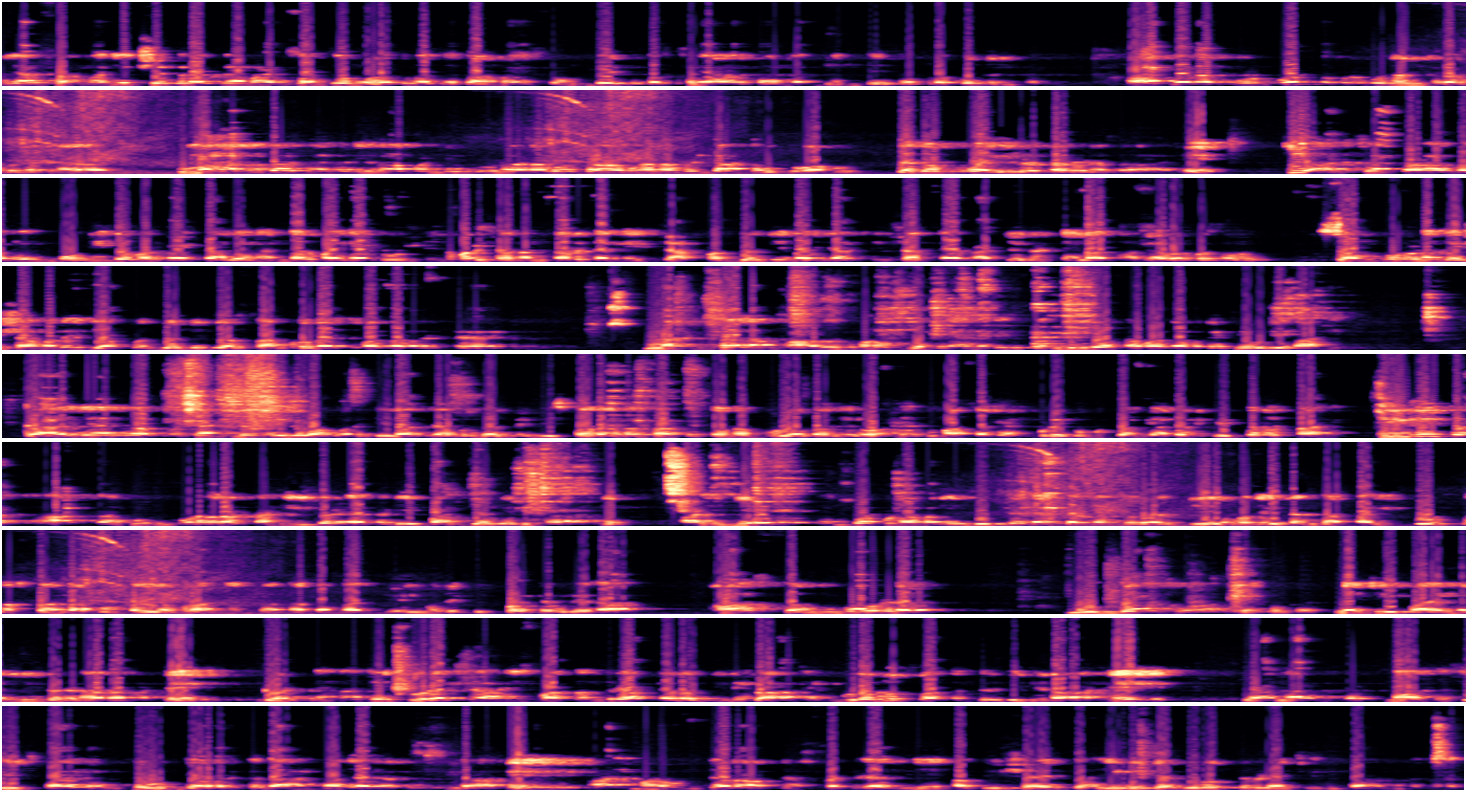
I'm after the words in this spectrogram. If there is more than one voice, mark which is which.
Speaker 1: आपल्या सामाजिक क्षेत्रातल्या माणसांचं महत्वाचं काम आहे संपेत खऱ्या अर्थानं जनतेचं प्रबोधन करणं. आपल्याला कोणकोणतं प्रबोधन करावं लागणार आहे? महाविकास आघाडीला आपण निवडून आणावं असं आव्हान आपण का करतो आहोत. त्याचं पहिलं कारण असं आहे की आजच्या काळामध्ये मोदी गव्हर्नमेंट आल्यानंतर पहिल्या दोन तीन वर्षानंतर त्यांनी ज्या पद्धतीनं या देशातल्या राज्यघटनेला धाग्यावर बसवलं संपूर्ण देशामध्ये ज्या पद्धतीचं सांप्रदायिक वातावरण तयार केलं माणसाला माणूस म्हणून जगण्यासाठी संधी समाजामध्ये ठेवली आहे. कायद्याचा प्रचंड गैरवापर केला त्याबद्दल मी विस्तारानं सातत्यानं बोलत आलेलो आहे. तुम्हाला सगळ्यांपुढे तो मुद्दा मी आता रिपीट करत नाही. चिडीचा घात दाखवून कोणाला काही करण्यासाठी बाध्य केलेला आहे. आणि जे लोक त्यांच्या पुण्यामध्ये जुटले नाही त्यांना सरळ जेलमध्ये त्यांचा काही दोष नसताना कोणताही अपराध नसताना त्यांना जेलमध्ये कितपत ठेवलेला हा संपूर्ण मुद्दा जो आहे तो घटनेची पायमल्ली करणारा आहे. घटनेनं जे सुरक्षा आणि स्वातंत्र्य आपल्याला दिलेलं आहे मूलभूत स्वातंत्र्य दिलेलं आहे त्याला घटना तशीच कायम ठेवून त्यावर गदा आणणाऱ्या या गोष्टी आहे. आणि म्हणून त्याला आपल्या सगळ्यांनी अतिशय जाहीरीच्या विरोध करण्याची निदान करावी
